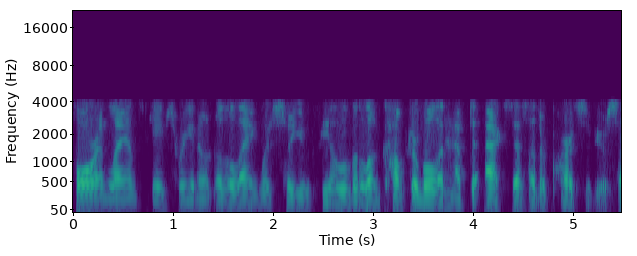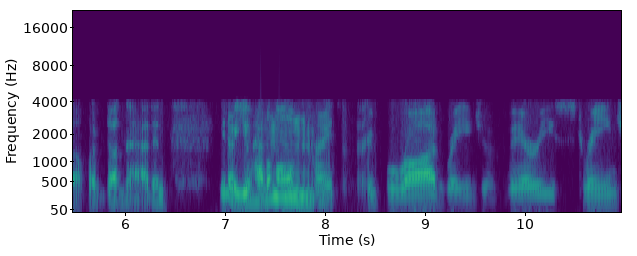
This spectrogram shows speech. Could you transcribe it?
foreign landscapes where you don't know the language, so you feel a little uncomfortable and have to access other parts of yourself. I've done that. And, you know, you have mm. all hmm. kinds of very broad range of very strange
